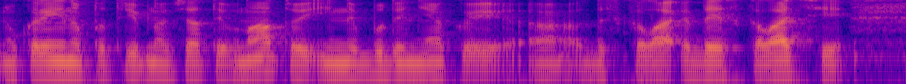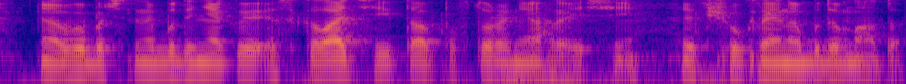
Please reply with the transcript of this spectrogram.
Україну потрібно взяти в НАТО і не буде ніякої дескала- деескалації, вибачте, не буде ніякої ескалації та повторення агресії, якщо Україна буде в НАТО.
